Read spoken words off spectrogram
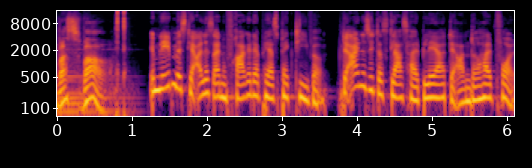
Was war? Im Leben ist ja alles eine Frage der Perspektive. Der eine sieht das Glas halb leer, der andere halb voll.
